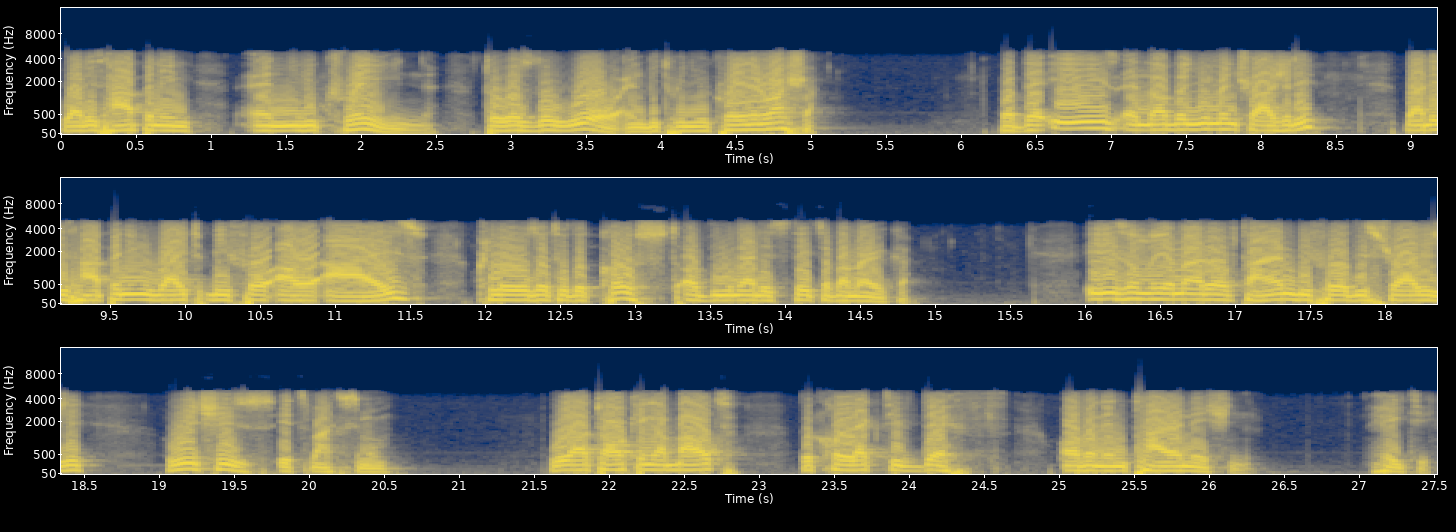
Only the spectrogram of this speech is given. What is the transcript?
what is happening in Ukraine, towards the war and between Ukraine and Russia. But there is another human tragedy that is happening right before our eyes, closer to the coast of the United States of America. It is only a matter of time before this tragedy reaches its maximum. We are talking about the collective death of an entire nation, Haiti.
